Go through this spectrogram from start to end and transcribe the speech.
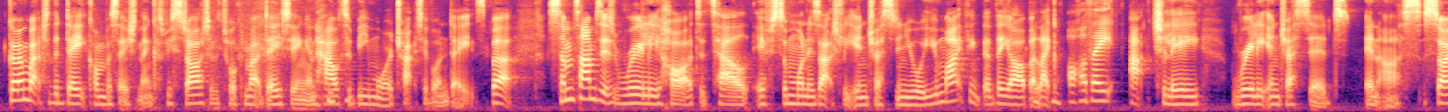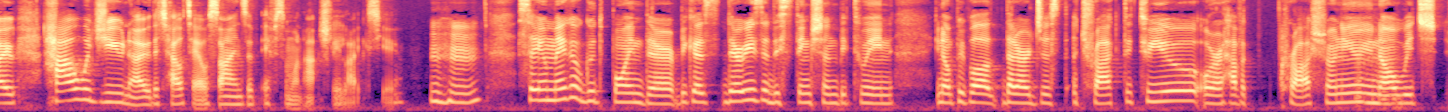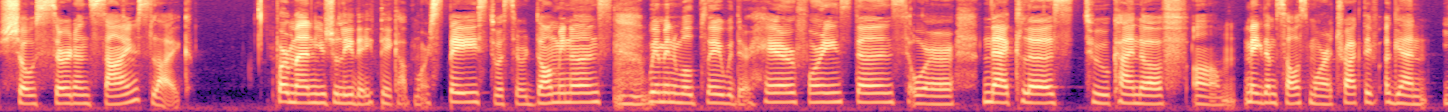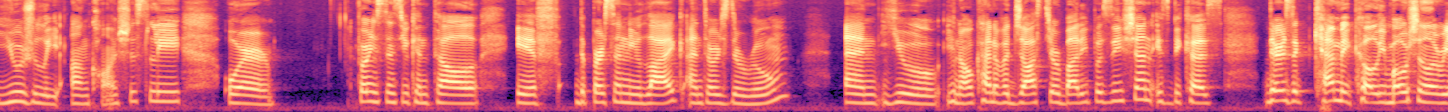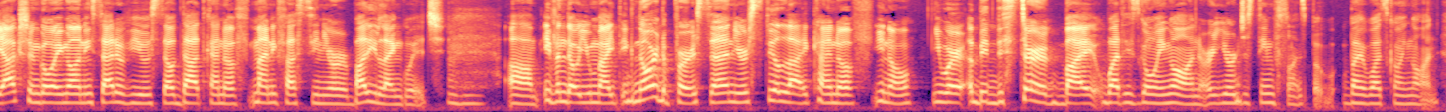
Going back to the date conversation, then, because we started talking about dating and how to be more attractive on dates. But sometimes it's really hard to tell if someone is actually interested in you, or you might think that they are, but like, are they actually really interested in us? So, how would you know the telltale signs of if someone actually likes you? Mm-hmm. So you make a good point there because there is a distinction between, you know, people that are just attracted to you or have a crush on you, mm-hmm. you know, which shows certain signs like for men, usually they take up more space to assert dominance. Mm-hmm. Women will play with their hair, for instance, or necklace to kind of um, make themselves more attractive. Again, usually unconsciously, or for instance, you can tell if the person you like enters the room and you, you know, kind of adjust your body position is because there's a chemical emotional reaction going on inside of you. So that kind of manifests in your body language. Mm-hmm. Um, even though you might ignore the person, you're still like kind of, you know, you were a bit disturbed by what is going on, or you're just influenced by, by what's going on.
